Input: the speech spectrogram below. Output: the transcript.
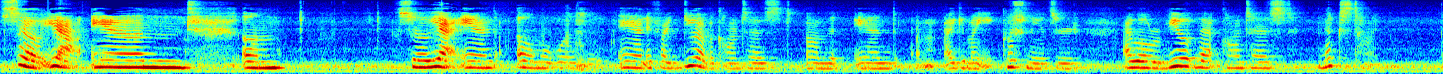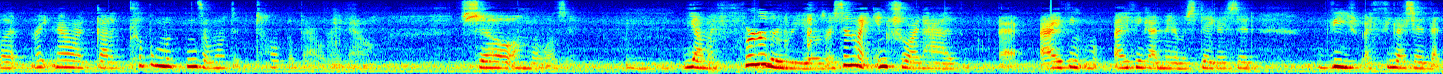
So yeah, and um so yeah, and um, what was it? And if I do have a contest, um, and um, I get my question answered, I will review that contest next time. But right now, I've got a couple more things I want to talk about right now. So, um, what was it? Mm, yeah, my further videos. I said my intro I'd have. I, I think I think I made a mistake. I said these. I think I said that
